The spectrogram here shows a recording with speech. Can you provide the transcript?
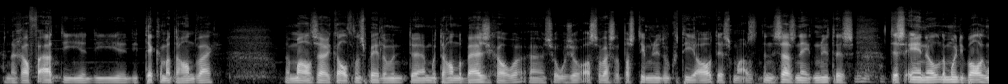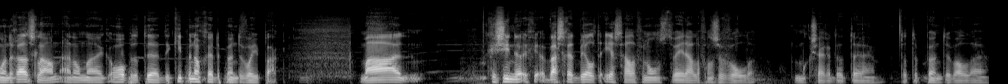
en de Rafaat die, die, die tikken met de hand weg. Normaal zeg ik altijd, een speler moet, uh, moet de handen bij zich houden. Uh, sowieso als de wedstrijd pas 10 minuten of kwartier oud is. Maar als het in de 96 minuten is, het is 1-0, dan moet die bal gewoon eruit slaan. En dan uh, hopen dat de keeper nog de punten voor je pakt. Maar gezien het wedstrijdbeeld, de eerste helft van ons, de tweede helft van zijn volle. Moet ik zeggen dat, dat de punten wel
